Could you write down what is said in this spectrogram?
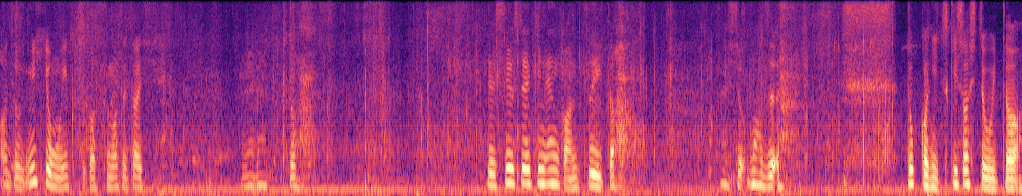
あとミッションをいくつか済ませたいし。えーっと。で修正記念館着いた。よいしょまず。どっかに突き刺しておいた。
